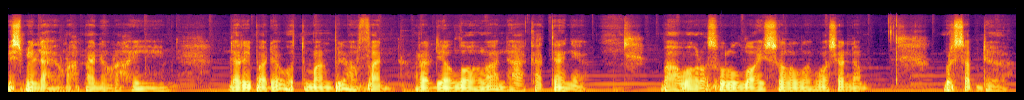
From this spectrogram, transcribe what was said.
Bismillahirrahmanirrahim. Daripada Uthman bin Affan radhiyallahu anha katanya bahawa Rasulullah sallallahu alaihi wasallam bersabda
